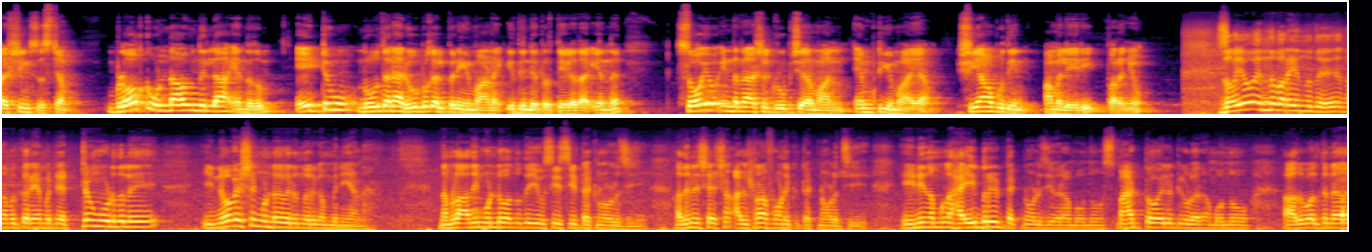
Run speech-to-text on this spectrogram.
ഫ്ലഷിംഗ് സിസ്റ്റം ബ്ലോക്ക് ഉണ്ടാവുന്നില്ല എന്നതും ഏറ്റവും നൂതന രൂപകൽപ്പനയുമാണ് ഇതിന്റെ പ്രത്യേകത എന്ന് Soyo international group chairman M ടിയുമായ ഷിയാബുദ്ദീൻ അമലേരി പറഞ്ഞു. സോയോ എന്ന് പറയുന്നത് നമുക്കറിയാൻ പറ്റിയ ഏറ്റവും കൂടുതൽ ഇന്നോവേഷൻ കൊണ്ടുവരുന്ന ഒരു കമ്പനിയാണ് നമ്മൾ ആദ്യം കൊണ്ടുവന്നത് യു സി സി ടെക്നോളജി അതിനുശേഷം അൾട്രാഫോണിക് ടെക്നോളജി ഇനി നമ്മൾ ഹൈബ്രിഡ് ടെക്നോളജി വരാൻ പോകുന്നു. സ്മാർട്ട് ടോയ്ലറ്റുകൾ വരാൻ പോകുന്നു. അതുപോലെ തന്നെ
